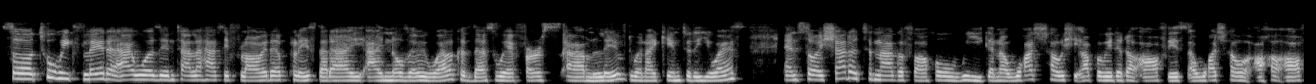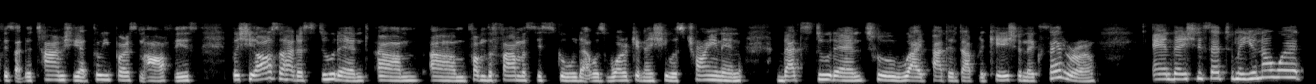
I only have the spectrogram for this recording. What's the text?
So two weeks later, I was in Tallahassee, Florida, a place that I, I know very well because that's where I first um, lived when I came to the U.S. And so I shadowed Tanaga for a whole week and I watched how she operated her office. I watched how her office at the time, she had three person office, but she also had a student um, um, from the pharmacy school that was working and she was training that student to write patent application, etc. And then she said to me, you know what?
